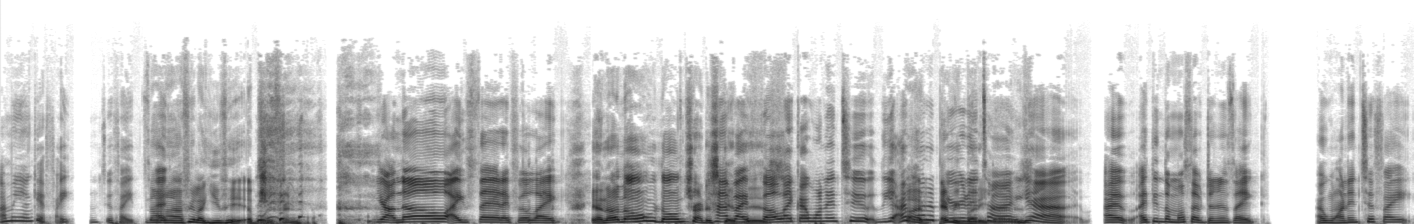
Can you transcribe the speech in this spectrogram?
I mean, I get fight into fights. No, I, no, I feel like you've hit a boyfriend. Y'all know I said I feel like yeah, no, no, don't try to have I this. felt like I wanted to? Yeah, I've Oh, had a period of time. does. Yeah, I I think the most I've done is like I wanted to fight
